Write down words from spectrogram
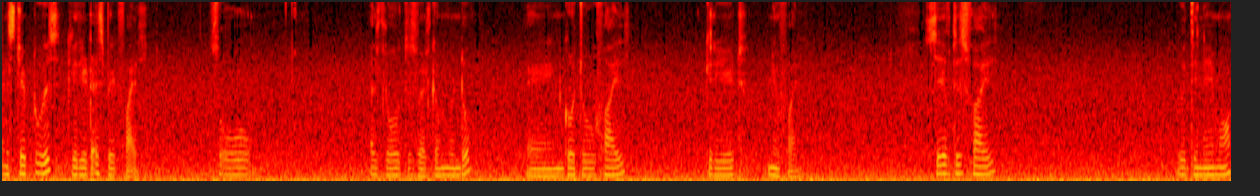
And step 2 is create a spec file. So I'll close this welcome window and go to file create new file save this file with the name of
